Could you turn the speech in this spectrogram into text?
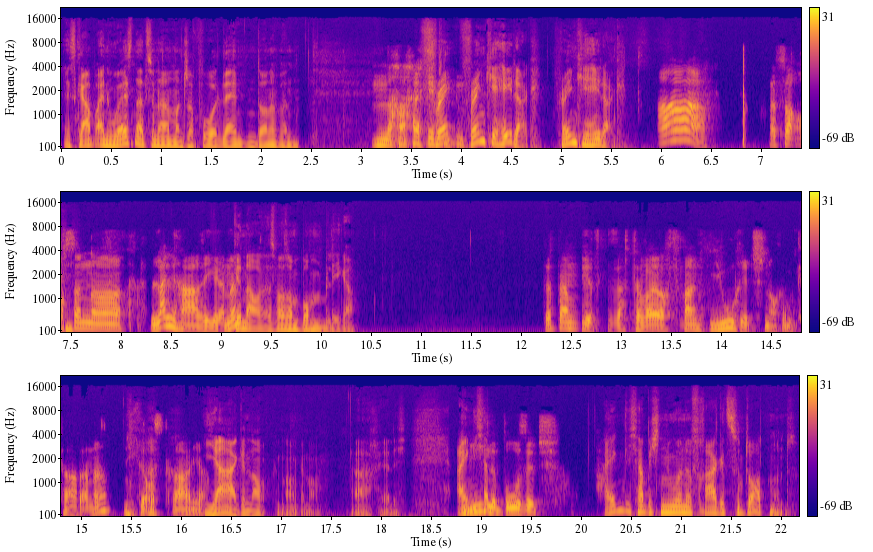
es gab eine US-Nationalmannschaft vor Landon Donovan. Nein. Frank, Frankie Haydock. Frankie Haydock. Ah, das war auch so ein äh, langhaariger, ne? Genau, das war so ein Bombenleger. Das haben wir jetzt gesagt. Da war ja auch Frank Juric noch im Kader, ne? Der Australier. Ja, genau, genau, genau. Ach, herrlich. Eigentlich Nile habe Bosic. eigentlich hab ich nur eine Frage zu Dortmund.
